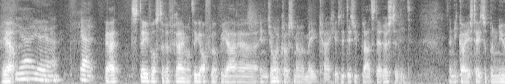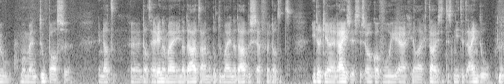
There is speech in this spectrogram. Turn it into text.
Ja. Ja, ja, ja. Ja, ja stevigste refrein wat ik de afgelopen jaren in het jongerenklooster met me meekrijg is... Dit is uw plaats der rusten niet. En die kan je steeds op een nieuw moment toepassen. En dat, uh, dat herinnert mij inderdaad aan, of dat doet mij inderdaad beseffen dat het iedere keer een reis is. Dus ook al voel je je erg heel erg thuis, dit is niet het einddoel. Nee.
